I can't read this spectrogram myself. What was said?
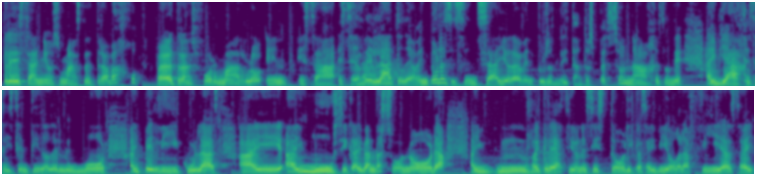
tres años más de trabajo para transformarlo en esa, ese relato de aventuras, ese ensayo de aventuras donde hay tantos personajes, donde hay viajes, hay sentido del humor, hay películas, hay, hay música, hay banda sonora, hay mm, recreaciones históricas, hay biografías, hay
